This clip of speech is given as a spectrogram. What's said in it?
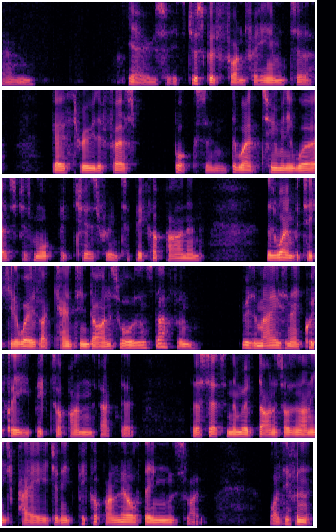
um, yeah, it was, it's just good fun for him to go through the first books, and there weren't too many words, just more pictures for him to pick up on. And there's one in particular where he's like counting dinosaurs and stuff, and it was amazing how quickly he picked up on the fact that there are a certain number of dinosaurs on each page, and he'd pick up on little things like what different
